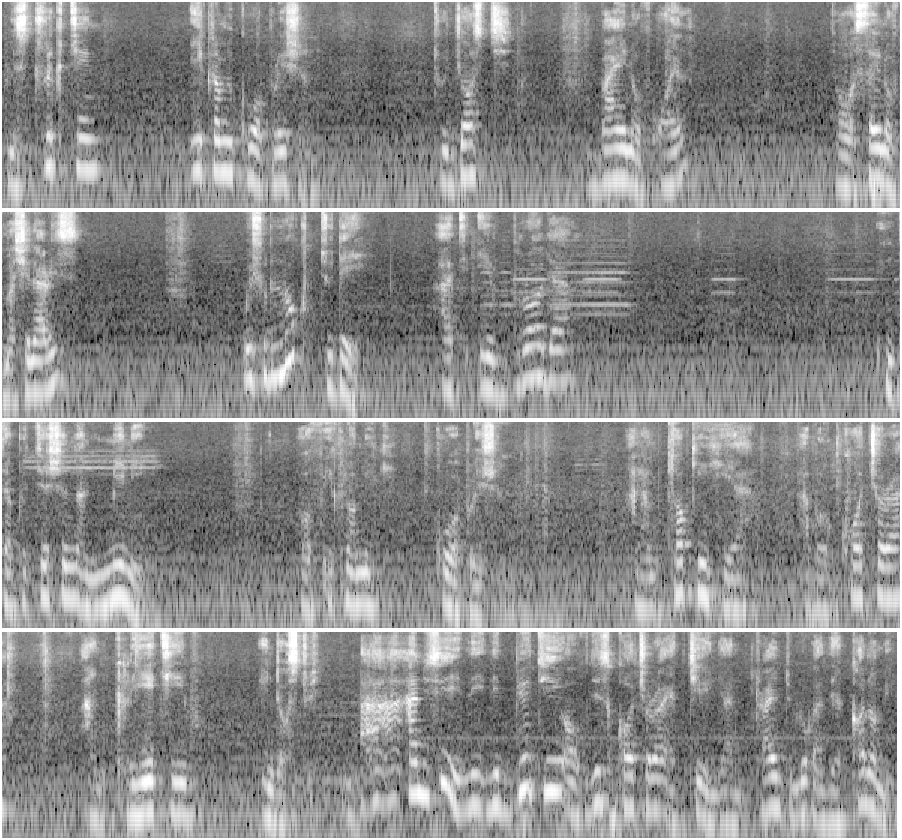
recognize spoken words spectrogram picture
restricting economic cooperation to just buying of oil or selling of machineries. We should look today at a broader interpretation and meaning of economic cooperation. And I'm talking here about cultural and creative industry. And you see, the, the beauty of this cultural exchange and trying to look at the economy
